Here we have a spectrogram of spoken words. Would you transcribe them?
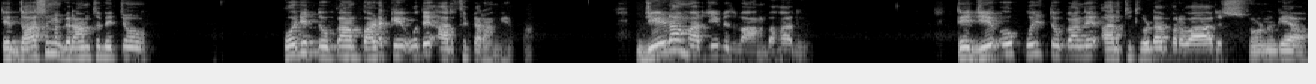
ਤੇ ਦਸਮ ਗ੍ਰੰਥ ਵਿੱਚੋਂ ਕੁਝ ਤੁਕਾਂ ਪੜ੍ਹ ਕੇ ਉਹਦੇ ਅਰਥ ਕਰਾਂਗੇ ਆਪਾਂ। ਜਿਹੜਾ ਮਰਜ਼ੀ ਵਿਦਵਾਨ ਬਹਾ ਲਓ ਤੇ ਜੇ ਉਹ ਕੁਝ ਤੁਕਾਂ ਦੇ ਅਰਥ ਤੁਹਾਡਾ ਪਰਿਵਾਰ ਸੁਣ ਗਿਆ,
